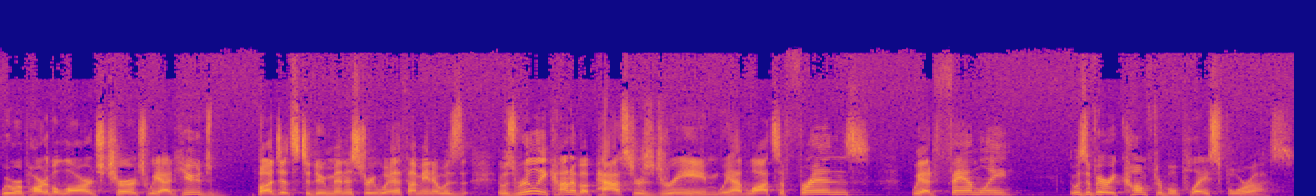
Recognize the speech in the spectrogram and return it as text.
We were part of a large church. We had huge budgets to do ministry with. I mean, it was, it was really kind of a pastor's dream. We had lots of friends, we had family. It was a very comfortable place for us.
